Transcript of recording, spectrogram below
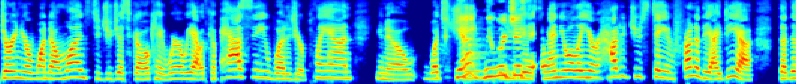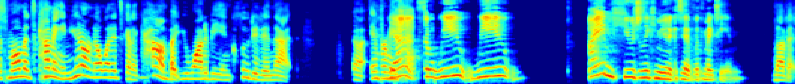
during your one on ones, did you just go, okay, where are we at with capacity? What is your plan? You know, what's changed? Yeah, we were just annually, or how did you stay in front of the idea that this moment's coming and you don't know when it's going to come, but you want to be included in that uh, information? Yeah. So we, we, I am hugely communicative with my team. Love it.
